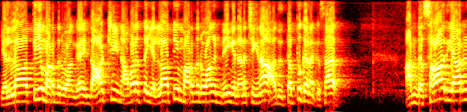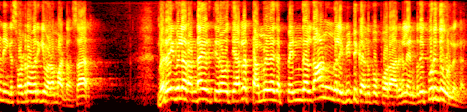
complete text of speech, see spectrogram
எல்லாத்தையும் மறந்துடுவாங்க. இந்த ஆட்சியின் அவலத்தை எல்லாத்தையும் மறந்துடுவாங்க நீங்க நினைச்சீங்கன்னா அது தப்பு கணக்கு சார். அந்த சார் யாருன்னு நீங்க சொல்ற வரைக்கும் விடமாட்டோம் சார். விரைவில் ரெண்டாயிரத்தி இருபத்தி ஆறுல தமிழக பெண்கள் தான் உங்களை வீட்டுக்கு அனுப்ப போறார்கள் என்பதை புரிந்து கொள்ளுங்கள்.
